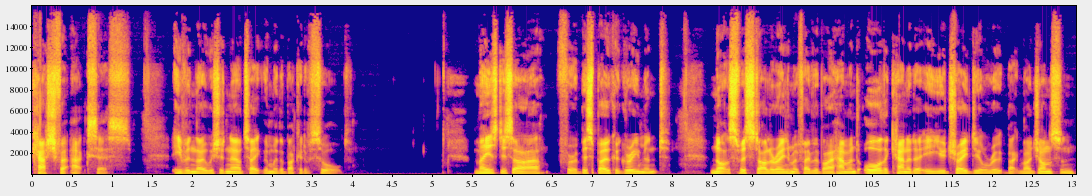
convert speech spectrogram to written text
cash for access, even though we should now take them with a bucket of salt. May's desire for a bespoke agreement, not a Swiss style arrangement favoured by Hammond or the Canada EU trade deal route backed by Johnson,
